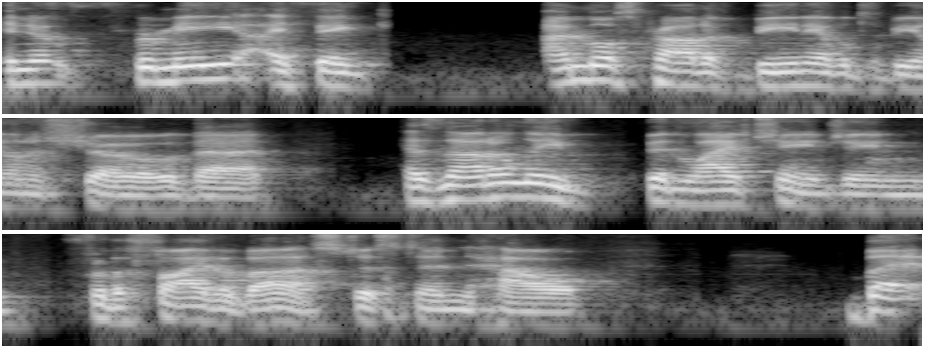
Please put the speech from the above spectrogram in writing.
You know, for me, I think I'm most proud of being able to be on a show that has not only been life changing for the five of us, just in how, but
